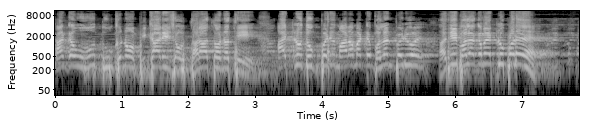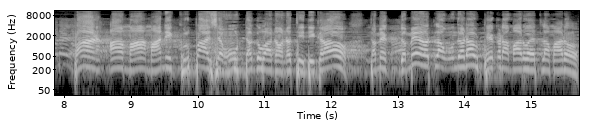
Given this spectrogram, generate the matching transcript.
કારણ કે હું દુઃખનો ભિખારી છું, ધરાતો નથી. આટલું દુઃખ પડ્યું, મારા માટે ભલન પડ્યું હોય. હજી ભલે ગમે એટલું પડે. પણ આ માં માની કૃપા છે, હું ડગવાનો નથી દીકરાઓ. તમે ગમે એટલા ઉંદડાવ ઠેકડા મારો, એટલા મારો.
